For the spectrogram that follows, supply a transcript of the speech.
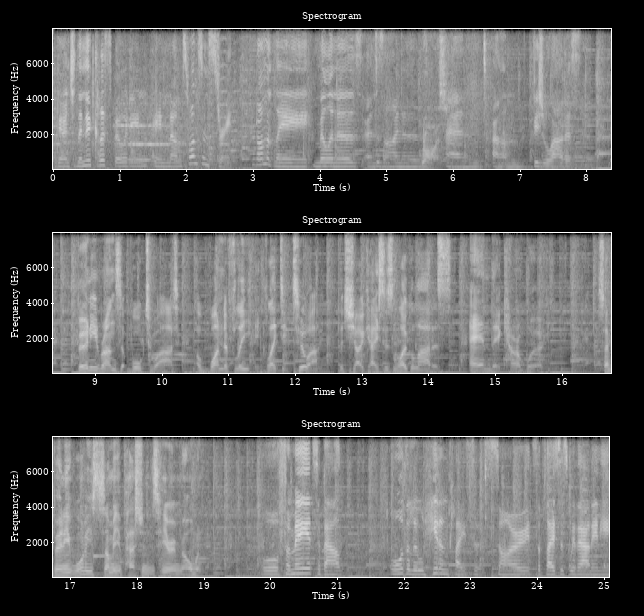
We're going to the Nicholas Building in um, Swanston Street. Predominantly milliners and designers right. and um, visual artists. Bernie runs Walk to Art, a wonderfully eclectic tour that showcases local artists and their current work. So, Bernie, what are some of your passions here in Melbourne? Well, for me, it's about all the little hidden places. So it's the places without any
